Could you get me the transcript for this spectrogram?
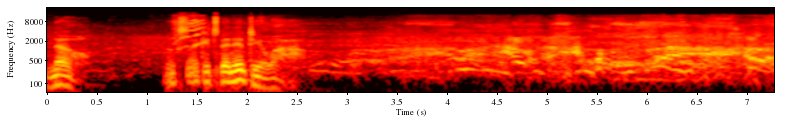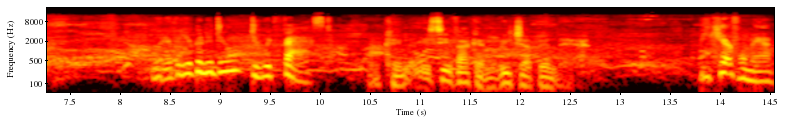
No. Looks like it's been empty a while. Whatever you're gonna do, do it fast. Okay, let me see if I can reach up in there. Be careful, man.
